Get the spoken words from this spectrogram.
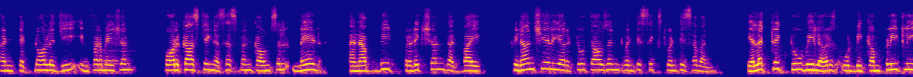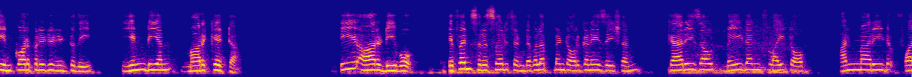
and Technology Information Forecasting Assessment Council made an upbeat prediction that by financial year 2026-27, electric two-wheelers would be completely incorporated into the Indian market. DRDO, Defense Research and Development Organization carries out maiden flight of unmarried fi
